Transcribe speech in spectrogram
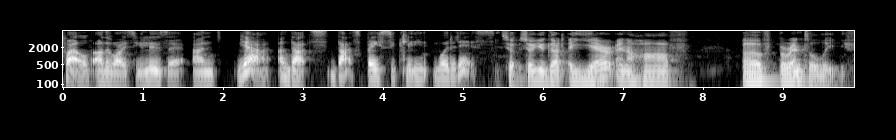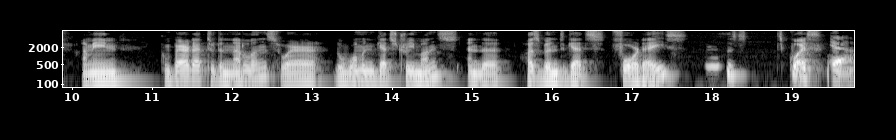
12 otherwise you lose it. And yeah and that's that's basically what it is. So so you got a year and a half of parental leave. I mean compare that to the netherlands where the woman gets 3 months and the husband gets 4 days. It's, it's quite yeah.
